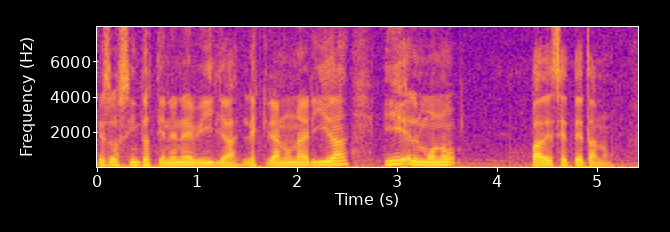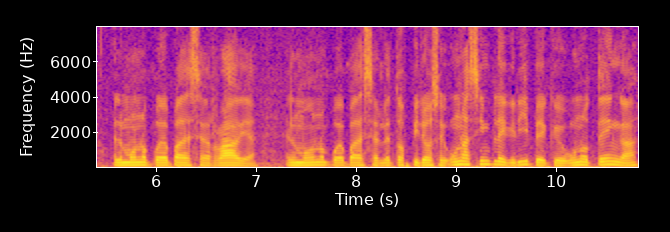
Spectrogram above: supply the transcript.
Esos cintos tienen hebillas, les crean una herida y el mono padece tétano, el mono puede padecer rabia, el mono puede padecer letospirosis. Una simple gripe que uno tenga,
